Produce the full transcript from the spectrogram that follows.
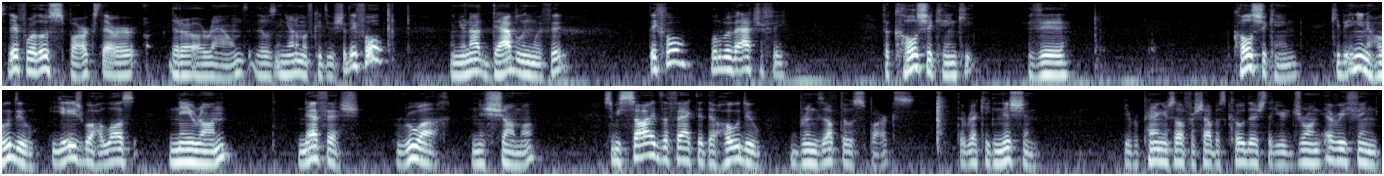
So therefore, those sparks that are that are around, those inyanim of kedusha, they fall. When you're not dabbling with it, they fall. A little bit of atrophy. The kol shekain the kol shekain ki be'inyan hodu yesh halas neiran nefesh ruach neshama. So besides the fact that the hodu brings up those sparks, the recognition you're preparing yourself for Shabbos Kodesh, that you're drawing everything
